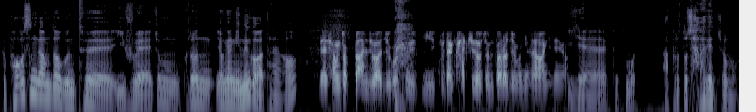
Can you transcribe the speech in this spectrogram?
그 퍼거슨 감독 은퇴 이후에 좀 그런 영향이 있는 것 같아요. 네, 성적도 안 좋아지고 또 이 구단 가치도 좀 떨어지고 있는 상황이네요. 예. 그래도 뭐 앞으로 또 잘하겠죠, 뭐.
